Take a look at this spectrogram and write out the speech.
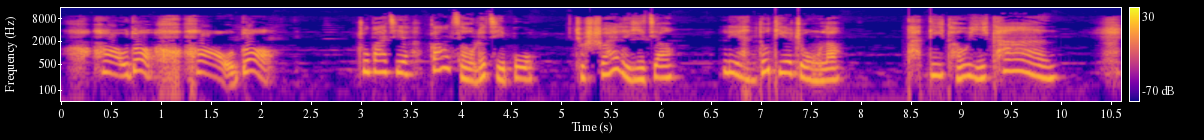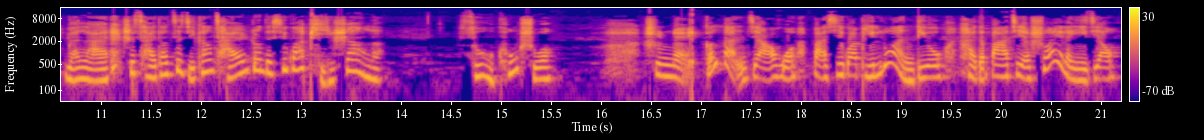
好的，好的。”猪八戒刚走了几步，就摔了一跤，脸都跌肿了。他低头一看，原来是踩到自己刚才扔的西瓜皮上了。孙悟空说。是哪个懒家伙把西瓜皮乱丢，害得八戒摔了一跤？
